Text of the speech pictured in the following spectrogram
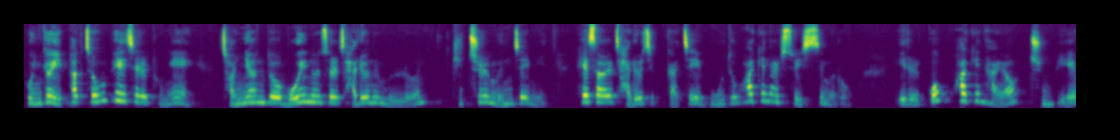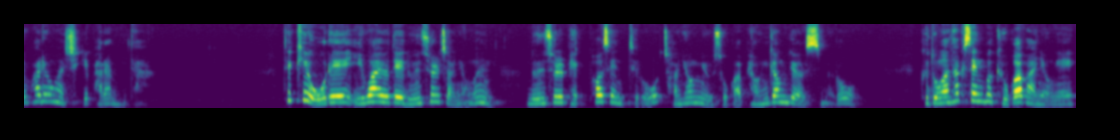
본교 입학처 홈페이지를 통해 전년도 모의논술 자료는 물론 기출 문제 및 해설 자료집까지 모두 확인할 수 있으므로 이를 꼭 확인하여 준비에 활용하시기 바랍니다. 특히 올해 이화여대 논술 전형은 논술 100%로 전형 요소가 변경되었으므로 그동안 학생부 교과 반영에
